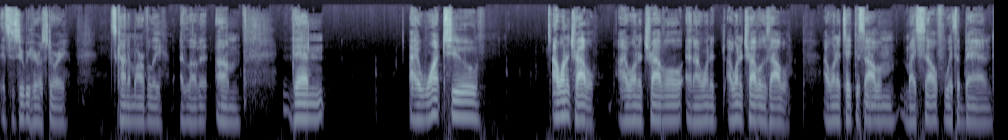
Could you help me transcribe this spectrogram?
it's a superhero story. It's kind of marvelly. I love it. Um, then I want to. I want to travel. I want to travel, and I want to. I want to travel this album. I want to take this album myself with a band,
